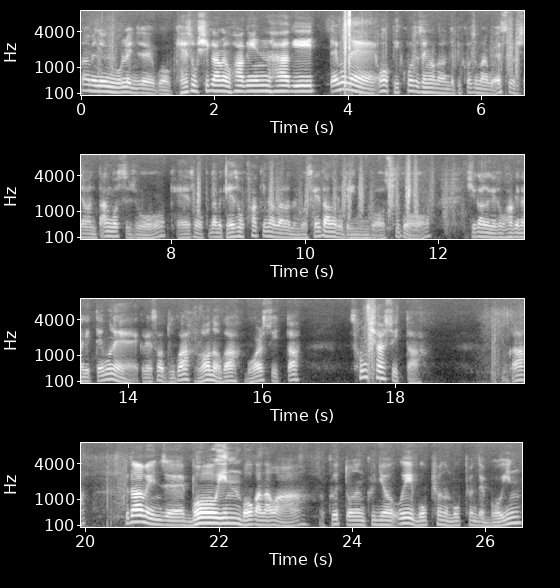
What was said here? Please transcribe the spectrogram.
다음에 내용이 원래 이제 뭐 계속 시간을 확인하기 때문에, 어, because 생각나는데 because 말고 s로 시작한 딴 거 쓰죠. 계속. 그 다음에 계속 확인하다라는 거 세 단어로 돼 있는 거 수거. 시간을 계속 확인하기 때문에, 그래서 누가, 러너가 뭐 할 수 있다? 성취할 수 있다. 그러니까 그 다음에 이제 뭐인 뭐가 나와. 그 또는 그녀의 목표는 목표인데 뭐인?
